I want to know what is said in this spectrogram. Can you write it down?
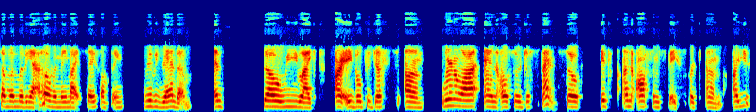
someone living at home and they might say something really random. And so we like are able to just um learn a lot and also just spend. So it's an awesome space for um our youth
